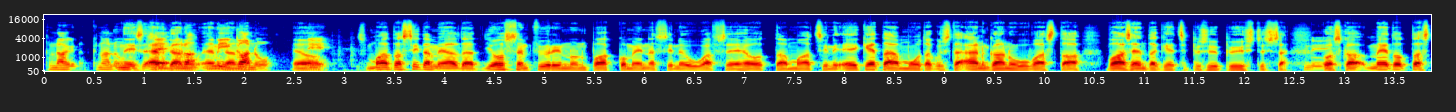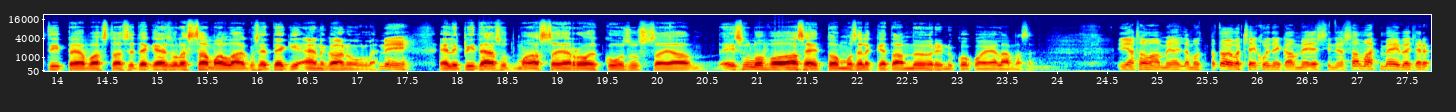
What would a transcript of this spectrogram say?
Gna, gnanu. Niin, se Ngannou, ra- Niin. Ganu. Joo. Niin. Mä oon taas sitä mieltä, että jos sen Fyrin on pakko mennä sinne UFC ja ottaa matsi, niin ei ketään muuta kuin sitä Ngannou vastaan, vaan sen takia, että se pysyy pystyssä. Niin. Koska meet ottaa Stipeä vastaan, se tekee sulle samalla kuin se teki Ngannoulle. Niin. Eli pitää sut maassa ja roikkuu sussa ja ei sulla ole vaan aseet tommoselle, ketä on möyrinyt koko elämänsä. Ihan samaa mieltä, mutta mä toivon, että se ei kuitenkaan mene sinne. Sama, että Mayweather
